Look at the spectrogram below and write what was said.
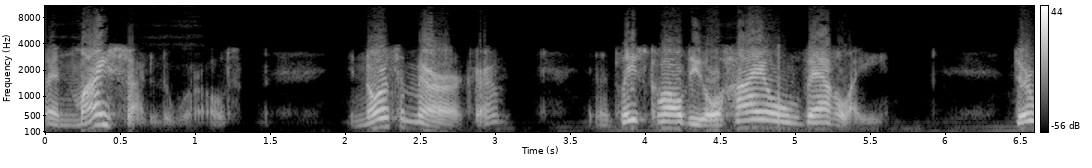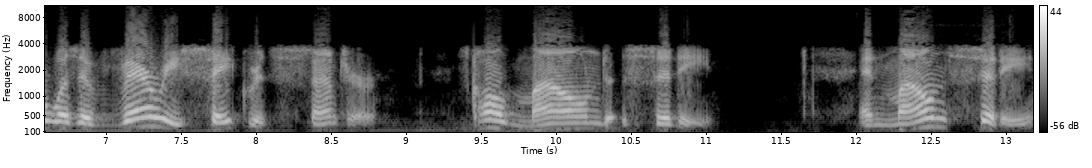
and my side of the world, in North America, in a place called the Ohio Valley, there was a very sacred center. It's called Mound City. And Mound City,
